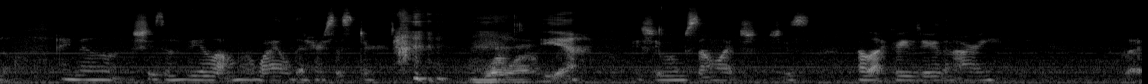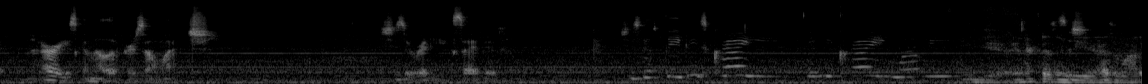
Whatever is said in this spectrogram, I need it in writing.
know? I know she's gonna be a lot more wild than her sister. More wild? Yeah. She moves so much. She's a lot crazier than Ari. But Ari's gonna love her so much. She's already excited. She says, Baby's crying. Baby crying, mommy. Yeah, and her cousin So she- has a lot of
